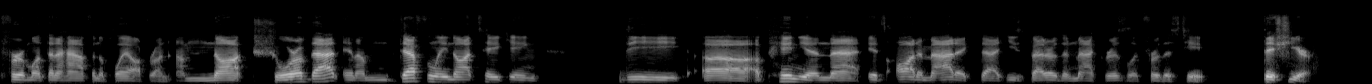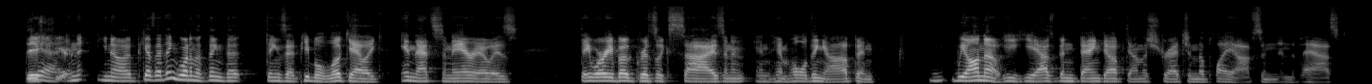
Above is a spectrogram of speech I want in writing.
for a month and a half in the playoff run? I'm not sure of that, and I'm definitely not taking the uh, opinion that it's automatic that he's better than Matt Grzelcyk for this team this year. This yeah, year, and you know, because I think one of the thing that things that people look at, like in that scenario, is they worry about Grzelcyk's size and and him holding up, and we all know he he has been banged up down the stretch in the playoffs in, in the past.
